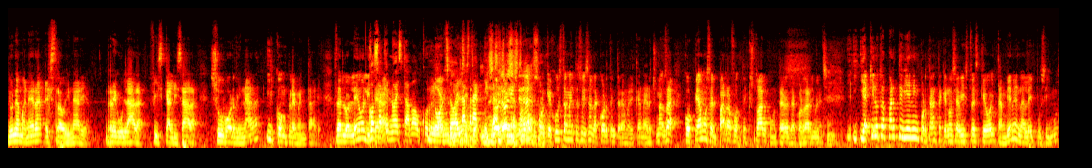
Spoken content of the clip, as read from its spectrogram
de una manera extraordinaria, regulada, fiscalizada, subordinada y complementaria. O sea, lo leo literal. Cosa que no estaba No, ocurriendo no en la práctica. Lo leo Sí, literal sí. porque justamente eso hizo la Corte Interamericana de Derechos Humanos. O sea, copiamos el párrafo textual, como te debes de acordar, Julián. Y, y aquí la otra parte bien importante que no se ha visto es que hoy también en la ley pusimos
